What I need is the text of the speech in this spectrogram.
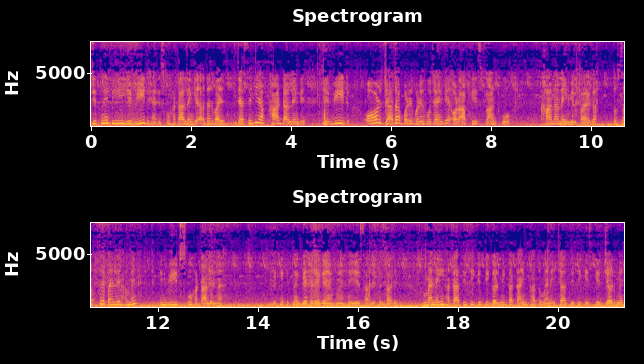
जितने भी ये वीड हैं, इसको हटा लेंगे। अदरवाइज़ जैसे ही आप खाद डालेंगे, ये वीड और ज़्यादा बड़े बड़े हो जाएँगे और आपके इस प्लांट को खाना नहीं मिल पाएगा। तो सबसे पहले हमें इन वीड्स को हटा लेना है। देखिए कितने गहरे गए हुए हैं ये सारे के सारे। मैं नहीं हटाती थी क्योंकि गर्मी का टाइम था तो मैं नहीं चाहती थी कि इसके जड़ में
